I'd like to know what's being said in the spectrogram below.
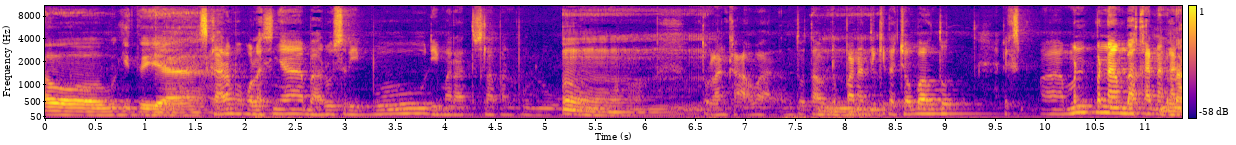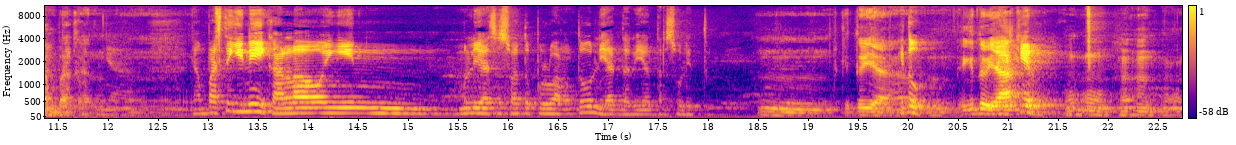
oh begitu ya. Sekarang populasinya baru 1.580 Hmm, untuk langkah awal. Untuk tahun depan nanti kita coba untuk men- menambahkan menambahkan. berikutnya. Yang pasti gini, kalau ingin melihat sesuatu peluang tuh lihat dari yang tersulit tuh. Hmm, gitu ya. Itu. Hmm, gitu ya. Akhir. Hmm, hmm, hmm, hmm, hmm.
